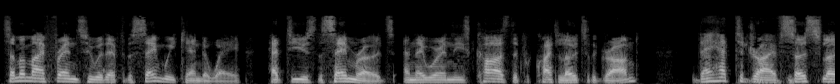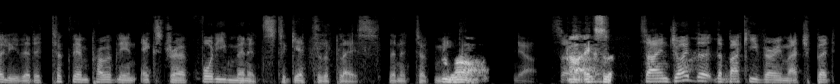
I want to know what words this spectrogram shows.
Some of my friends who were there for the same weekend away had to use the same roads, and they were in these cars that were quite low to the ground. They had to drive so slowly that it took them probably an extra 40 minutes to get to the place than it took me. Wow. Yeah. So, oh, excellent. So I enjoyed the, the bakkie very much, but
